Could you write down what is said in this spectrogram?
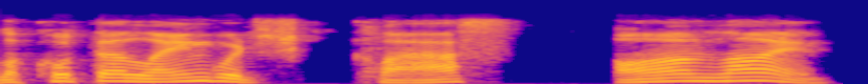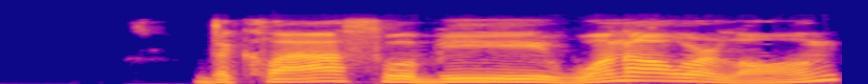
Lakota language class online. The class will be one hour long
